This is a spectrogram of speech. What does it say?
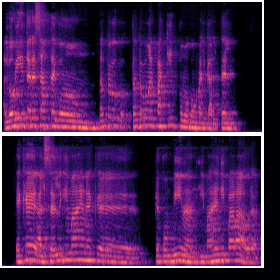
algo bien interesante con tanto, con, tanto con el pasquín como con el cartel es que al ser imágenes que, que combinan imagen y palabra,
